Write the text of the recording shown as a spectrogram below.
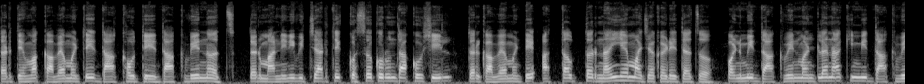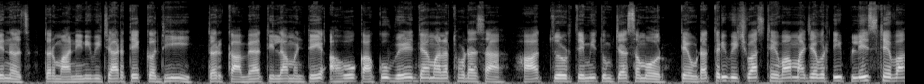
तर तेव्हा काव्या म्हणते दाखवते दाखवेनच. तर मानिनी विचारते कसं करून दाखवशील? तर काव्या म्हणते आत्ता उत्तर नाहीये माझ्याकडे त्याचं पण मी दाखवेन म्हटलं ना की मी दाखवेनच. तर मानिनी विचारते कधी? तर काव्या तिला म्हणते अहो काकू वेळ द्या मला थोडासा हात जोडते मी तुमच्यासमोर तेवढा तरी विश्वास ठेवा माझ्यावरती प्लीज ठेवा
